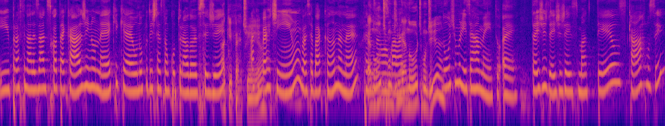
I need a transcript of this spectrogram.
E para finalizar a discotecagem no NEC, que é o Núcleo de Extensão Cultural da UFCG. Aqui pertinho. Aqui pertinho, vai ser bacana, né? É no, último dia, é no último dia? No último dia, encerramento, é. Três DJs, DJs Matheus, Carlos e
